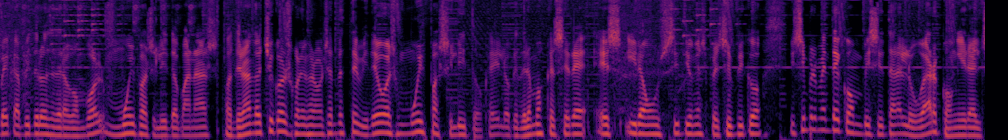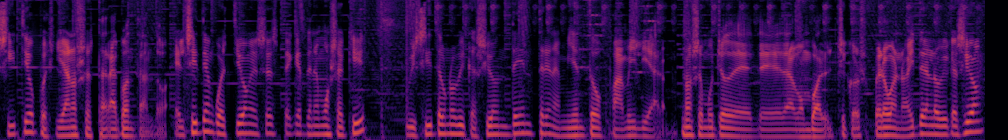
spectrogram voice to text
ve capítulos de Dragon Ball, muy facilito panas. Continuando chicos con la información de este video es muy facilito, ¿ok? Lo que tenemos que hacer es ir a un sitio en específico y simplemente con visitar el lugar, con ir al sitio, pues ya nos estará contando. El sitio en cuestión es este que tenemos aquí, visita una ubicación de entrenamiento familiar. No sé mucho de, Dragon Ball, chicos, pero bueno, ahí tienen la ubicación.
